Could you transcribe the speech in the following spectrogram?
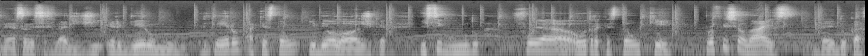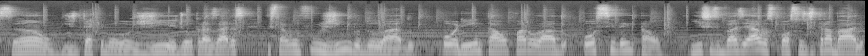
nessa necessidade de erguer o muro. Primeiro, a questão ideológica e segundo, foi a outra questão que profissionais da educação, de tecnologia, de outras áreas estavam fugindo do lado oriental para o lado ocidental. E isso esvaziava os postos de trabalho,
